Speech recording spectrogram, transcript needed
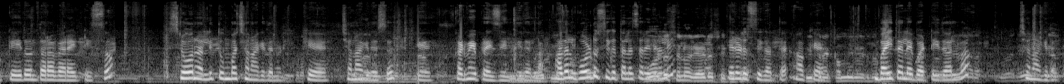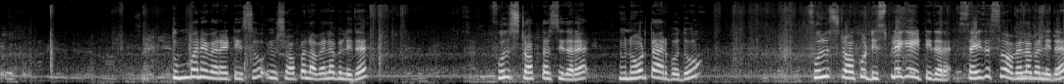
ಓಕೆ ಇದೊಂಥರ ವೆರೈಟೀಸ್ ಸ್ಟೋನಲ್ಲಿ ತುಂಬಾ ಚೆನ್ನಾಗಿದೆ ನೋಡಿ. ಓಕೆ ಚೆನ್ನಾಗಿದೆ ಸರ್ ಕಡಿಮೆ ಪ್ರೈಸ್ ಇದೆಲ್ಲ ಅದ್ರಲ್ಲಿ ಗೋಲ್ಡ್ ಸಿಗುತ್ತಲ್ಲ ಸರ್ ಇದರಲ್ಲಿ? ಎರಡು ಸಿಗುತ್ತೆ. ಓಕೆ ಬೈತಲೆ ಬಟ್ಟೆ ಇದು ಅಲ್ವಾ? ಚೆನ್ನಾಗಿದೆ. ತುಂಬಾನೇ ವೆರೈಟೀಸು ಇವ್ರ ಶಾಪಲ್ಲಿ ಅವೈಲೇಬಲ್ ಇದೆ. ಫುಲ್ ಸ್ಟಾಕ್ ತರಿಸಿದ್ದಾರೆ ನೀವು ನೋಡ್ತಾ ಇರ್ಬೋದು. ಫುಲ್ ಸ್ಟಾಕು ಡಿಸ್ಪ್ಲೇಗೆ ಇಟ್ಟಿದ್ದಾರೆ. ಸೈಜಸ್ಸು ಅವೈಲೇಬಲ್ ಇದೆ.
